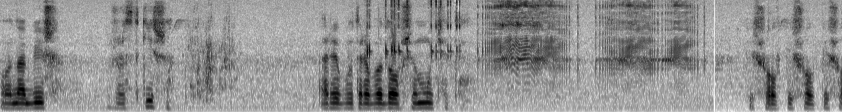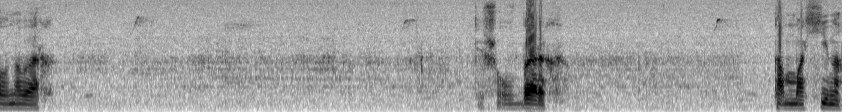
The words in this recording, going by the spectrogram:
Вона більш жорсткіша. Рибу треба довше мучити. Пішов, пішов, пішов наверх. Пішов в берег. Там махіна.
